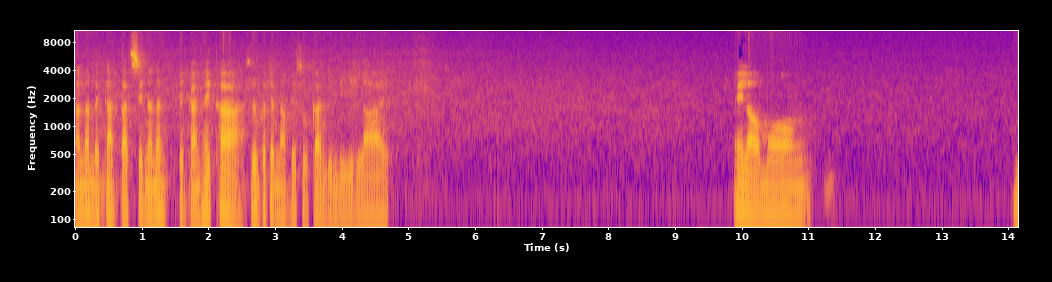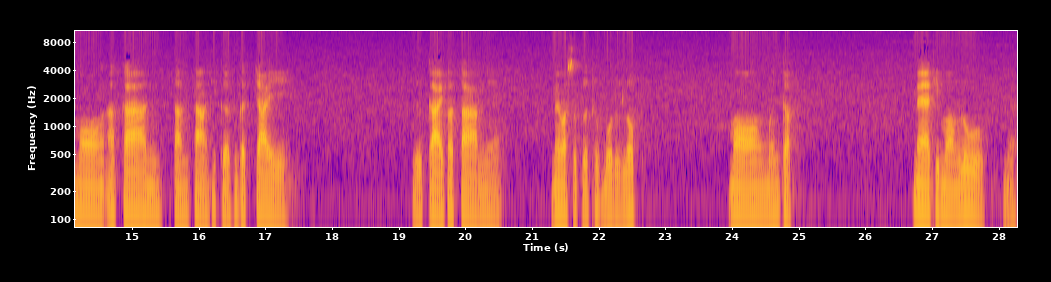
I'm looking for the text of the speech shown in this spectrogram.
อันนั้นเป็นการตัดสินอันนั้นเป็นการให้ค่า ซึ่งก็จะนำไปสู่การยินดียินร้าย ให้เรามอง มองอาการต่างๆที่เกิดขึ้นกับใจ หรือกายก็ตามเนี่ย ไม่ว่าสุขหรือทุกข์บริลบ มองเหมือนกับ แม่ที่มองลูกนะ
